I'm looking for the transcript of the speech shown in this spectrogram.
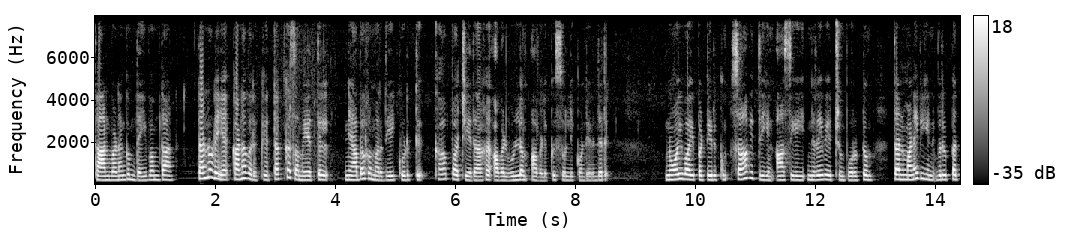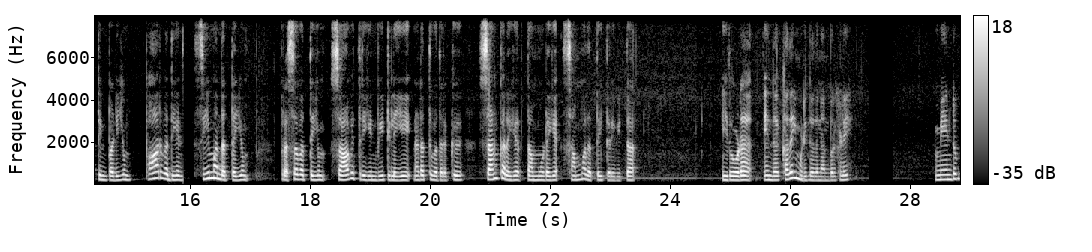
தான் வணங்கும் தெய்வம்தான். தன்னுடைய கணவருக்கு தக்க சமயத்தில் ஞாபக மருதியை கொடுத்து காப்பாற்றியதாக அவள் உள்ளம் அவளுக்கு சொல்லிக் கொண்டிருந்தது. நோய்வாய்ப்பட்டிருக்கும் சாவித்திரியின் ஆசையை நிறைவேற்றும் பொருட்டும் தன் மனைவியின் விருப்பத்தின்படியும் பார்வதியின் சீமந்தத்தையும் பிரசவத்தையும் சாவித்திரியின் வீட்டிலேயே நடத்துவதற்கு சங்கரையர் தம்முடைய சம்மதத்தை தெரிவித்தார். இதோட இந்த கதை முடிந்தது நண்பர்களே. மீண்டும்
